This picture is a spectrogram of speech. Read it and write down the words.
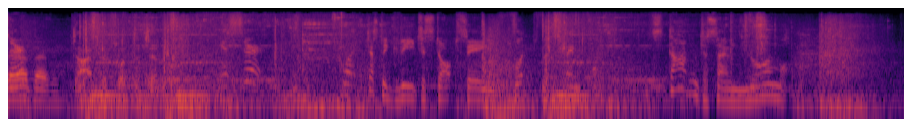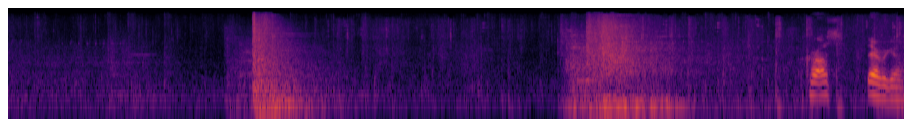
Yeah, they're sir. up every. Time to flip the temple. Yes, sir. Just agree to stop saying flip the temple. It's starting to sound normal. Across. There we go.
